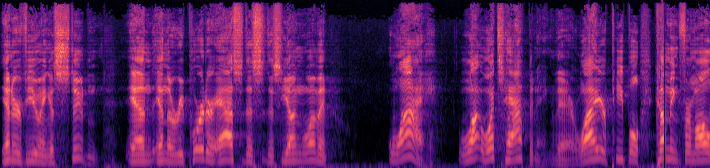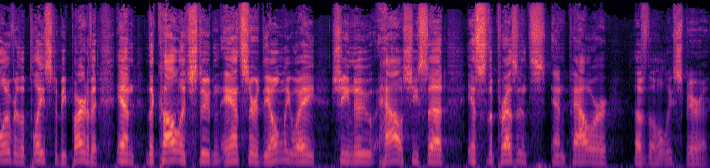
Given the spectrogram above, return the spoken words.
interviewing a student And, and the reporter asked this, this young woman, Why? What, what's happening there? Why are people coming from all over the place to be part of it? And the college student answered the only way she knew how. She said, It's the presence and power of the Holy Spirit.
